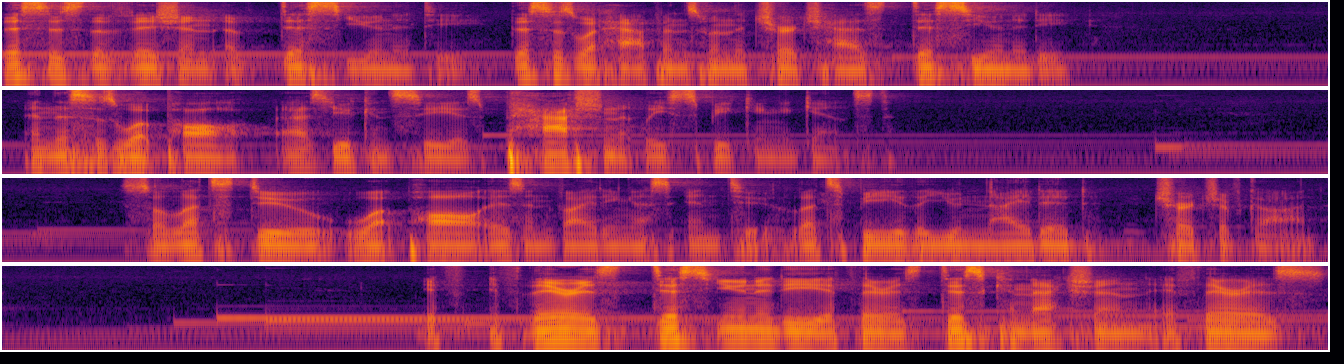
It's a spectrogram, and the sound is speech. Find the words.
This is the vision of disunity. This is what happens when the church has disunity. And this is what Paul, as you can see, is passionately speaking against. So let's do what Paul is inviting us into. Let's be the united church of God. If, if there is disunity, if there is disconnection, if there is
